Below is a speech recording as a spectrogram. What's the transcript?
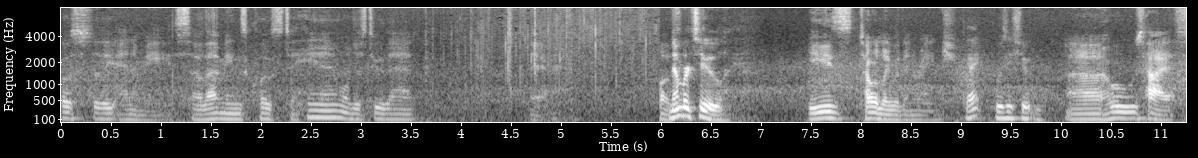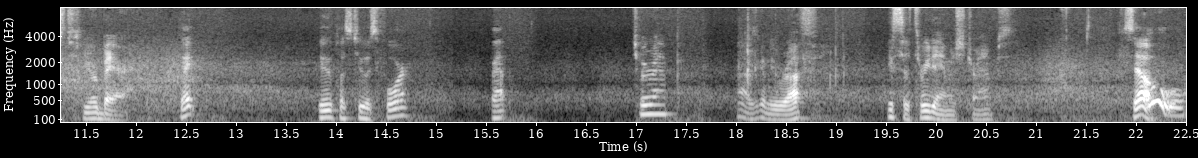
Close to the enemy. So that means close to him. We'll just do that. There. Close. Number two. He's totally within range. Okay, who's he shooting? Uh, who's highest? Your bear. Okay. Two plus two is four. Trap. Trap. Oh, it's gonna be rough. These are three damage traps. So Ooh.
